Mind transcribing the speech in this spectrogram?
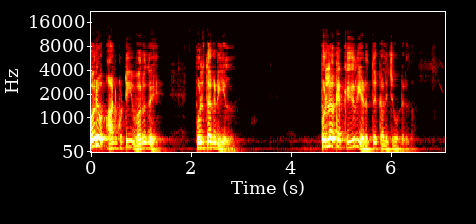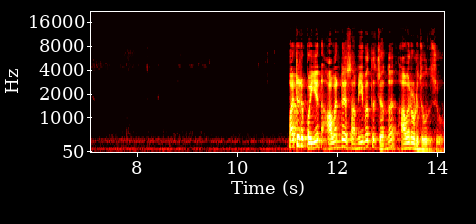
ഒരു ആൺകുട്ടി വെറുതെ പുൽത്തകിടിയിൽ പുല്ലൊക്കെ കീറിയെടുത്ത് കളിച്ചുകൊണ്ടിരുന്നു. മറ്റൊരു പയ്യൻ അവന്റെ സമീപത്ത് ചെന്ന് അവനോട് ചോദിച്ചു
